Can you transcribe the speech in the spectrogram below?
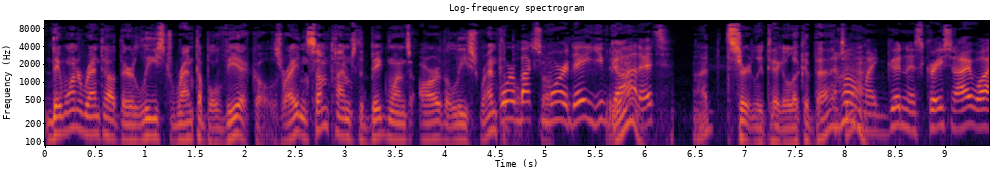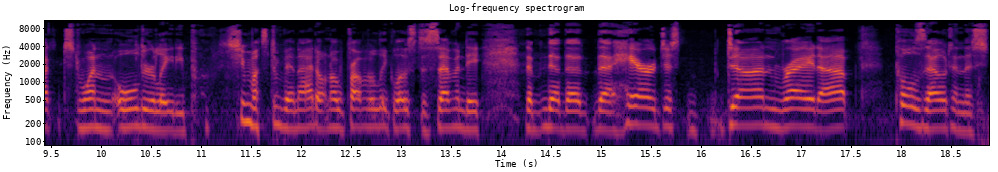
They want to rent out their least rentable vehicles, right? And sometimes the big ones are the least rentable. Four bucks so more a day, you've got it. I'd certainly take a look at that. Oh yeah. my goodness gracious! I watched one older lady. She must have been I don't know, probably close to seventy. The the the, the hair just done right up, pulls out in this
